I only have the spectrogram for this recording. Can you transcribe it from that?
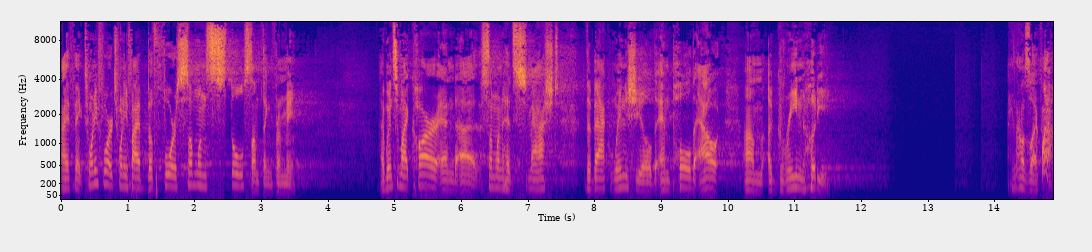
I think, 24 or 25 before someone stole something from me. I went to my car and uh, someone had smashed the back windshield and pulled out um, a green hoodie. And I was like, wow,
